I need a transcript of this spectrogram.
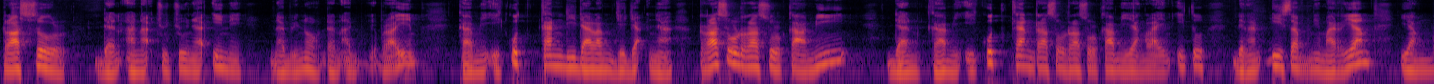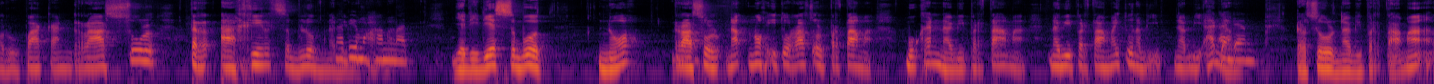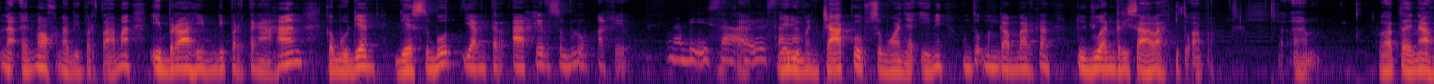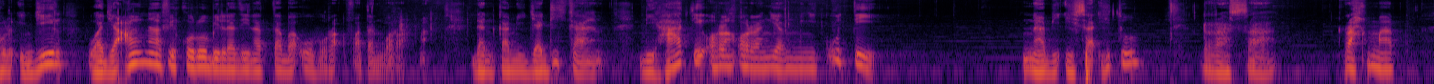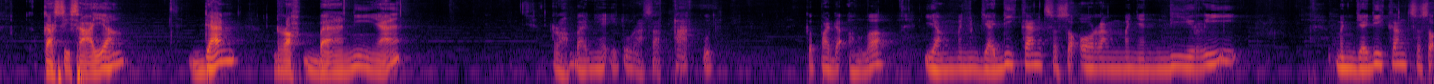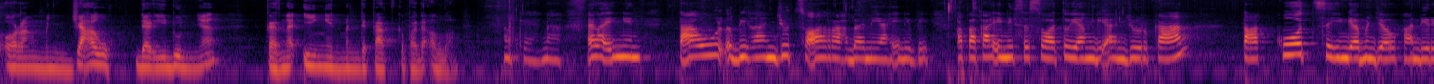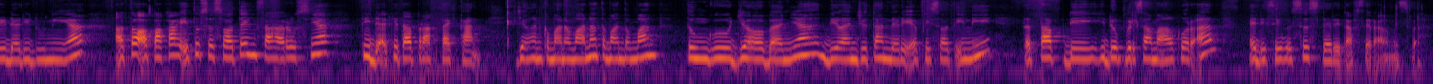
rasul dan anak cucunya ini Nabi Nuh dan Nabi Ibrahim, kami ikutkan di dalam jejaknya rasul-rasul kami dan kami ikutkan rasul-rasul kami yang lain itu dengan Isa bin Maryam yang merupakan rasul terakhir sebelum Nabi, Nabi Muhammad. Muhammad. Jadi dia sebut Nuh rasul Nuh itu rasul pertama, bukan nabi pertama. Nabi pertama itu Nabi Nabi Adam. Adam. Rasul Nabi pertama, nah, Nuh Nabi pertama, Ibrahim di pertengahan, kemudian dia sebut yang terakhir sebelum akhir. Nabi Isa Maka, Jadi mencakup semuanya ini untuk menggambarkan tujuan risalah itu apa. Um, Watainahul Injil wa ja'alna fi qulubil ladzina tabauhu ra'fatan wa rahmah. Dan kami jadikan di hati orang-orang yang mengikuti Nabi Isa itu rasa rahmat, kasih sayang dan rahbaniyah. Rahbaniyah itu rasa takut kepada Allah yang menjadikan seseorang menyendiri, menjadikan seseorang menjauh dari dunia karena ingin mendekat kepada Allah. Oke, nah Ella ingin tahu lebih lanjut soal rahbaniyah ini, Bi. Apakah ini sesuatu yang dianjurkan, takut sehingga menjauhkan diri dari dunia, atau apakah itu sesuatu yang seharusnya tidak kita praktekkan? Jangan ke mana-mana teman-teman, Tunggu jawabannya di lanjutan dari episode ini. Tetap di Hidup Bersama Al-Quran, edisi khusus dari Tafsir Al-Misbah.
